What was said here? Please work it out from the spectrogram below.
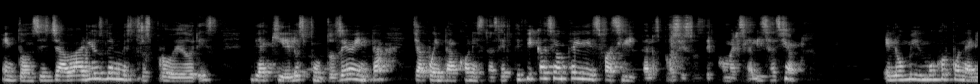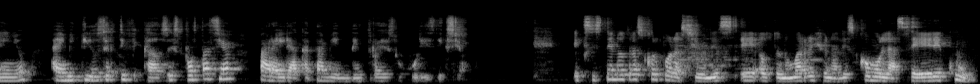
Entonces ya varios de nuestros proveedores de aquí de los puntos de venta ya cuentan con esta certificación que les facilita los procesos de comercialización. El mismo Corpo Nariño ha emitido certificados de exportación para Iraca también dentro de su jurisdicción. Existen otras corporaciones eh, autónomas regionales como la CRQ,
